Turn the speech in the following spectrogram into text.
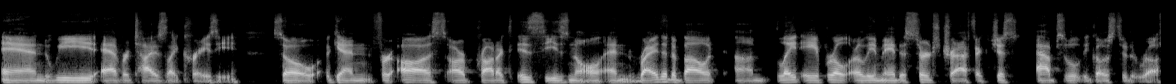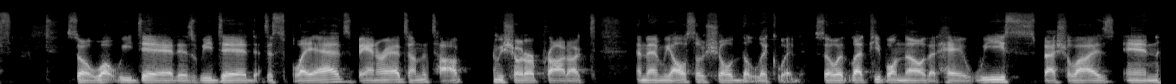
and we advertised like crazy. So again, for us, our product is seasonal, and right at about um, late April, early May, the search traffic just absolutely goes through the roof. So what we did is we did display ads, banner ads on the top, and we showed our product. And then we also showed the liquid. So it let people know that, hey, we specialize in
